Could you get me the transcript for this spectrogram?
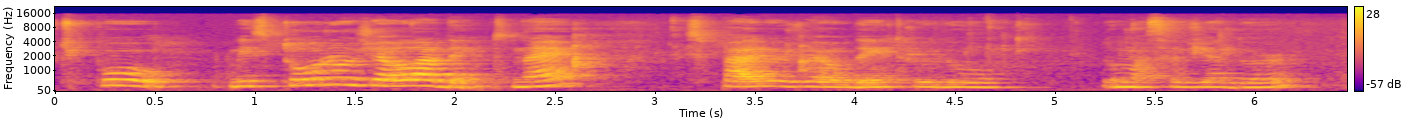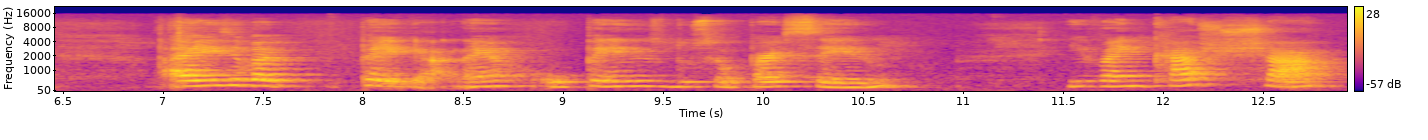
tipo, mistura o gel lá dentro, né? Espalha o gel dentro do, do massageador. Aí você vai pegar, né, o pênis do seu parceiro e vai encaixar,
